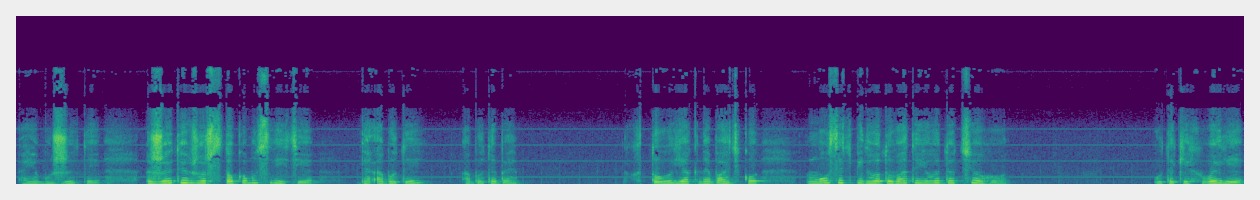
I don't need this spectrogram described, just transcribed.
А йому жити, жити в жорстокому світі, де або ти, або тебе. Хто, як не батько, мусить підготувати його до цього? У такій хвилі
